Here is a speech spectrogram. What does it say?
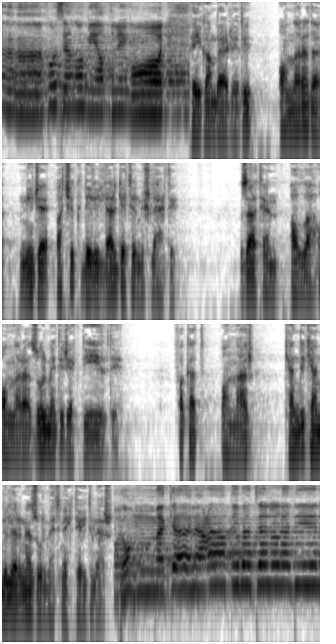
أنفسهم يظلمون Peygamberleri onlara da nice açık deliller getirmişlerdi. Zaten Allah onlara zulmedecek değildi. Fakat onlar kendi kendilerine zulmetmekteydiler. ثم كان عاقبة الذين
